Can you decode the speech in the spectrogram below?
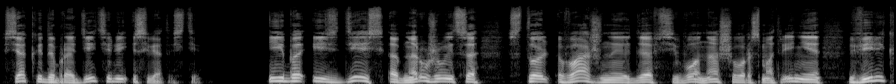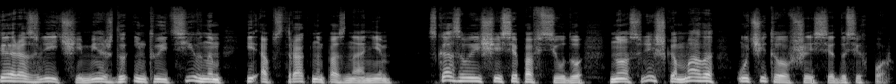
всякой добродетели и святости ибо и здесь обнаруживается столь важное для всего нашего рассмотрения великое различие между интуитивным и абстрактным познанием, сказывающееся повсюду, но слишком мало учитывавшееся до сих пор.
